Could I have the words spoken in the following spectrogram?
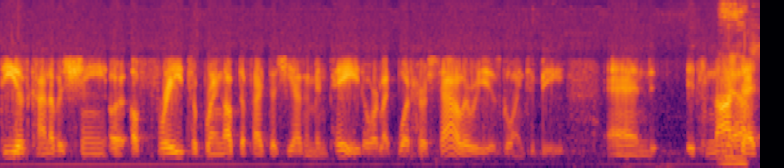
Dia's kind of ashamed, or afraid to bring up the fact that she hasn't been paid, or like what her salary is going to be, and it's not Yeah. that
